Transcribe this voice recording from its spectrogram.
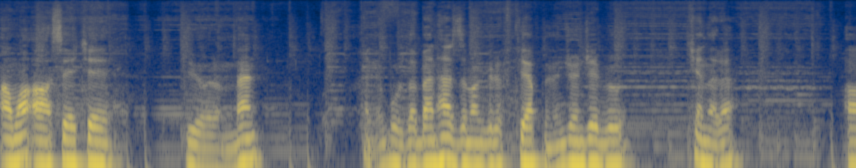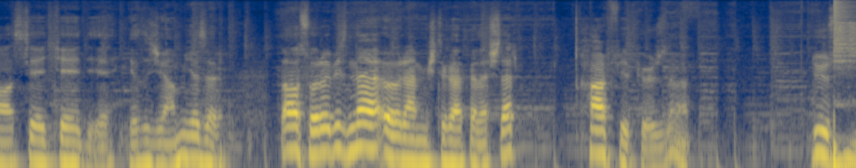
ama A S K diyorum ben. Hani burada ben her zaman grafiti yapmadan önce önce bu kenara A S K diye yazacağımı yazarım. Daha sonra biz ne öğrenmiştik arkadaşlar? Harf yapıyoruz değil mi? Düz.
